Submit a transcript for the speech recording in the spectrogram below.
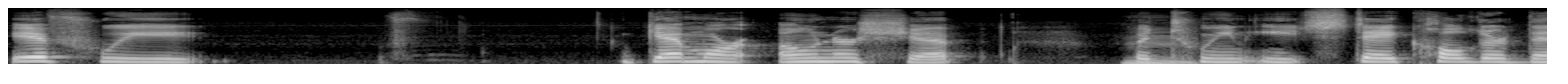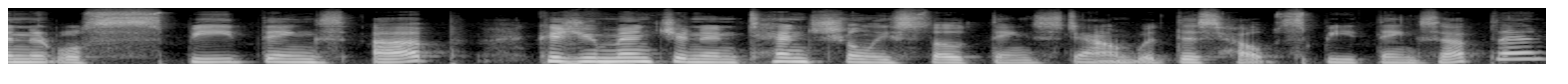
if we f- get more ownership Mm. between each stakeholder, then it will speed things up. Because you mm-hmm. mentioned intentionally slow things down. Would this help speed things up then?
